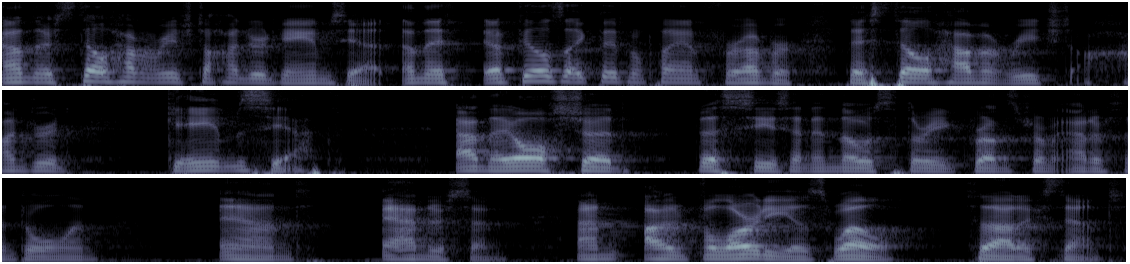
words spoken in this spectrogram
and they still haven't reached 100 games yet. And they, it feels like they've been playing forever. They still haven't reached 100 games yet, and they all should this season in those three: Grundstrom, Anderson, Dowling, and Andersson, and uh, Vilardi as well to that extent.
